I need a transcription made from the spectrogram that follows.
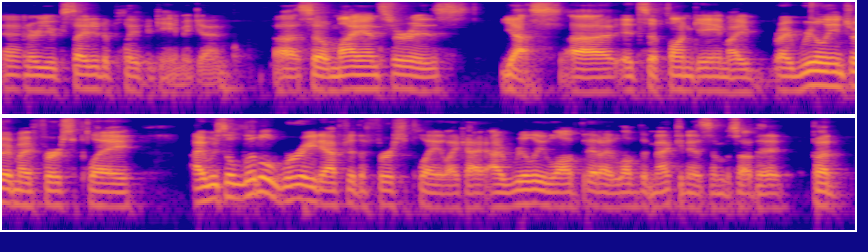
and are you excited to play the game again? Uh, so my answer is yes. Uh, it's a fun game. I I really enjoyed my first play. I was a little worried after the first play. Like I, I really loved it. I loved the mechanisms of it, but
